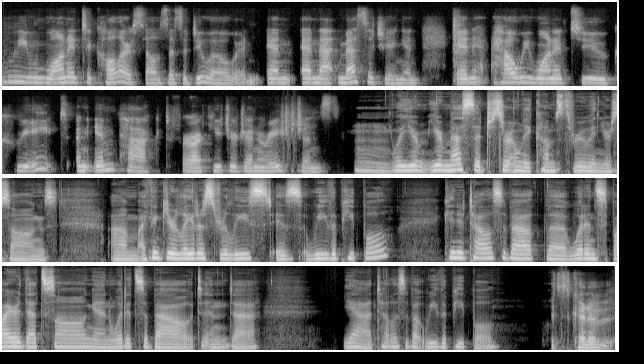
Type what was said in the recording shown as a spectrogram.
we wanted to call ourselves as a duo and and and that messaging and and how we wanted to create an impact for our future generations mm, well your your message certainly comes through in your songs um, i think your latest release is we the people Can you tell us about the what inspired that song and what it's about? And uh, yeah, tell us about We the People. It's kind of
